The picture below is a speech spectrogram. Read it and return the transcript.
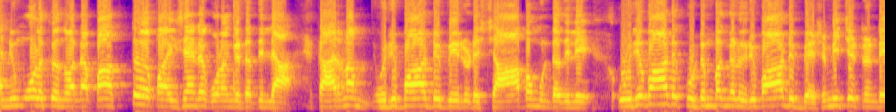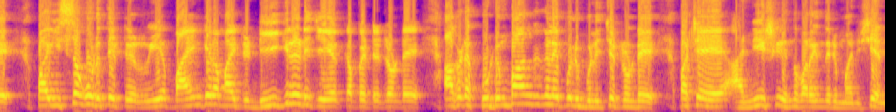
അനുമോൾക്ക് എന്ന് പറഞ്ഞാൽ പത്ത് പൈസേന്റെ ഗുണം കിട്ടത്തില്ല. കാരണം ഒരുപാട് പേരുടെ ശാപമുണ്ട് അതിൽ ഒരുപാട് കുടുംബങ്ങൾ ഒരുപാട് വിഷമിച്ചിട്ടുണ്ട്. പൈസ കൊടുത്തിട്ട് ഭയങ്കരമായിട്ട് ഡീഗ്രേഡ് ചെയ്യപ്പെട്ടിട്ടുണ്ട്. അവിടെ കുടുംബാംഗങ്ങളെ പോലും വിളിച്ചിട്ടുണ്ട്. പക്ഷേ അനീഷ് എന്ന് പറയുന്ന ഒരു മനുഷ്യൻ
